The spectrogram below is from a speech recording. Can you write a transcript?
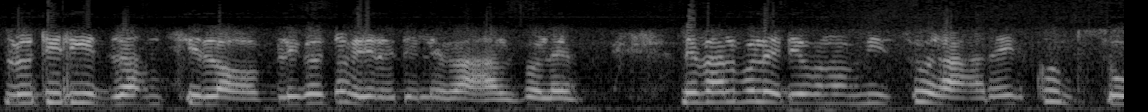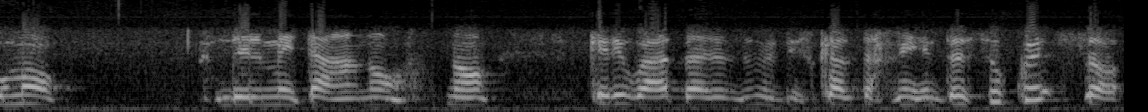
l'utilizzo, anzi l'obbligo di avere delle valvole. Le valvole devono misurare il consumo del metano, no? che riguarda il riscaldamento e su questo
